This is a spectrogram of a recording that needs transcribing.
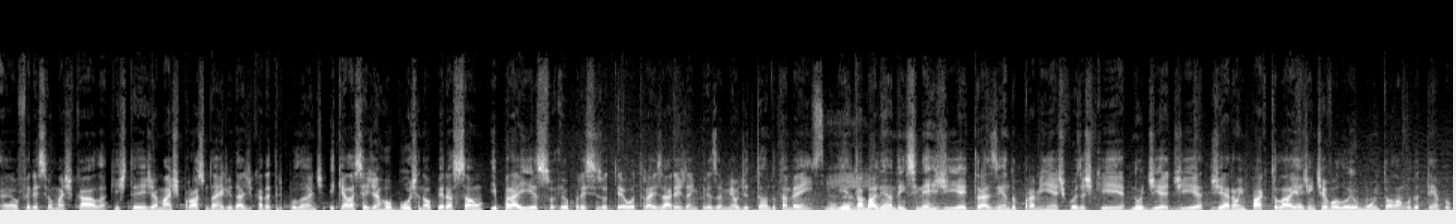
é, oferecer uma escala que esteja mais próximo da realidade de cada tripulante e que ela seja robusta na operação. E para isso eu preciso ter outras áreas da empresa me auditando também Sim. e trabalhando em sinergia e trazendo para mim as coisas que no dia a dia geram impacto lá. E a gente evoluiu muito ao longo do tempo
